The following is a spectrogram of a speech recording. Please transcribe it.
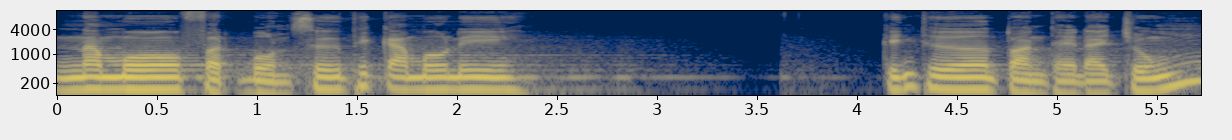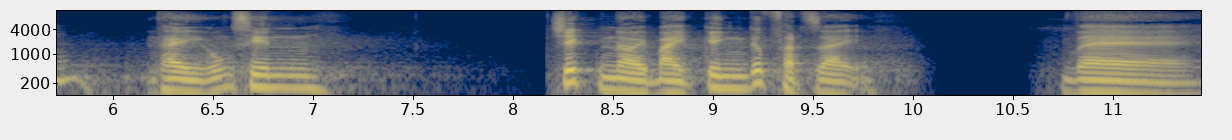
Nam mô Phật Bổn Sư Thích Ca Mâu Ni. Kính thưa toàn thể đại chúng, Thầy cũng xin trích lời bài kinh Đức Phật dạy về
